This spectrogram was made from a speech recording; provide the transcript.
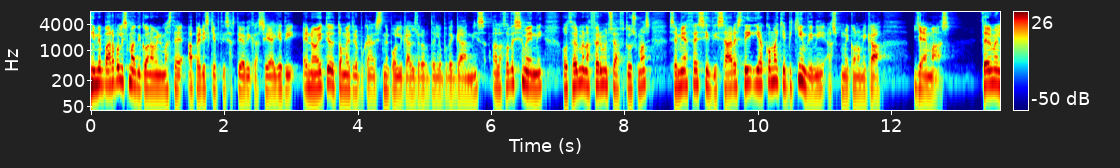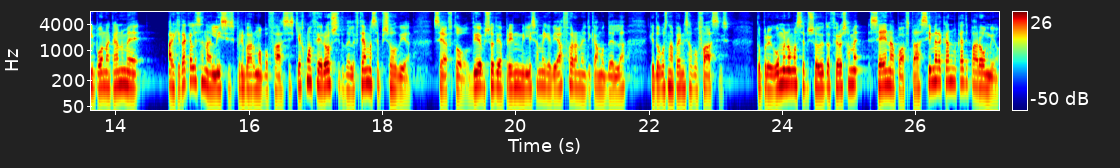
Είναι πάρα πολύ σημαντικό να μην είμαστε απερίσκεπτοι σε αυτή τη διαδικασία, γιατί εννοείται ότι το μέτριο που κάνεις είναι πολύ καλύτερο από το τέλειο που δεν κάνεις, αλλά αυτό δεν σημαίνει ότι θέλουμε να φέρουμε τους εαυτούς μας σε μια θέση δυσάρεστη ή ακόμα και επικίνδυνη, ας πούμε, οικονομικά για εμάς. Θέλουμε λοιπόν να κάνουμε αρκετά καλές αναλύσεις πριν πάρουμε αποφάσεις και έχουμε αφιερώσει τα τελευταία μας επεισόδια σε αυτό. Δύο επεισόδια πριν μιλήσαμε για διάφορα νοητικά μοντέλα για το πώς να παίρνεις αποφάσεις. Το προηγούμενο μας επεισόδιο το αφιερώσαμε σε ένα από αυτά. Σήμερα κάνουμε κάτι παρόμοιο.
